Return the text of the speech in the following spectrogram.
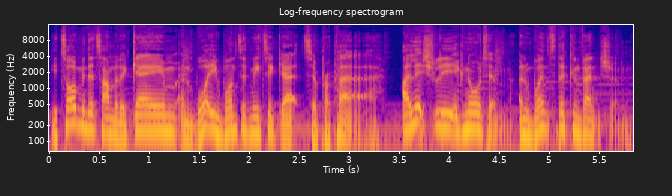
He told me the time of the game and what he wanted me to get to prepare. I literally ignored him and went to the convention.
